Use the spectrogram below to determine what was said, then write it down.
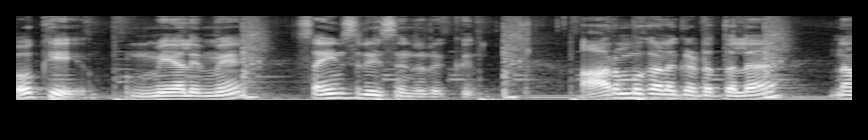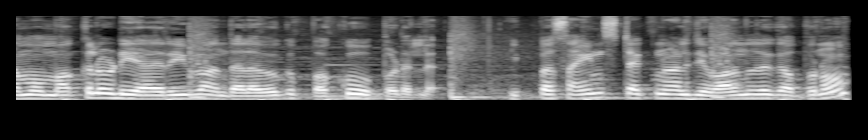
ஓகே உண்மையாலுமே சயின்ஸ் ரீசன் இருக்குது ஆரம்ப காலகட்டத்தில் நம்ம மக்களுடைய அறிவு அந்த அளவுக்கு பக்குவப்படலை. இப்போ சயின்ஸ் டெக்னாலஜி வளர்ந்ததுக்கப்புறம்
